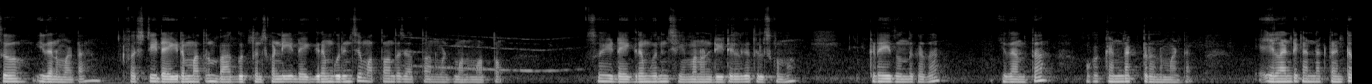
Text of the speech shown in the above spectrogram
సో ఇదనమాట ఫస్ట్ ఈ డయాగ్రామ్ మాత్రం బాగా గుర్తుంచుకోండి. ఈ డయాగ్రామ్ గురించి మొత్తం అంతా చెప్తాం అనమాట మనం మొత్తం. సో ఈ డయాగ్రామ్ గురించి మనం డీటెయిల్గా తెలుసుకుందాం. ఇక్కడ ఇది ఉంది కదా. ఇదంతా ఒక కండక్టర్ అనమాట ఎలాంటి కండక్టర్ అంటే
